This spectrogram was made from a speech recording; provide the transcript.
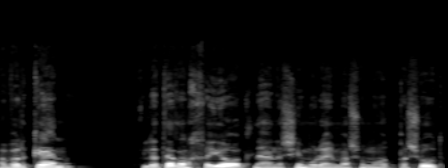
אבל כן, לתת הנחיות לאנשים אולי משהו מאוד פשוט.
